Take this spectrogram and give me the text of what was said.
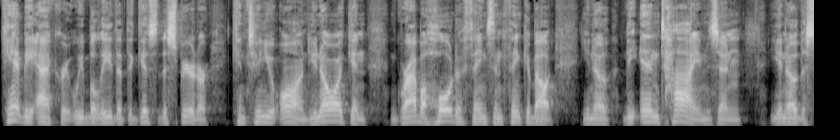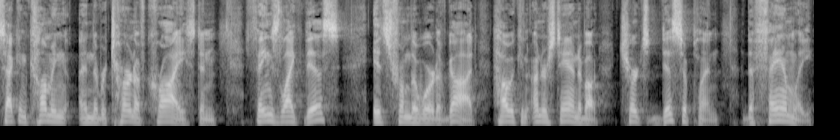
can't be accurate? We believe that the gifts of the Spirit are continue on. Do you know I can grab a hold of things and think about you know the end times and you know the second coming and the return of Christ and things like this? It's from the Word of God. How we can understand about church discipline, the family,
